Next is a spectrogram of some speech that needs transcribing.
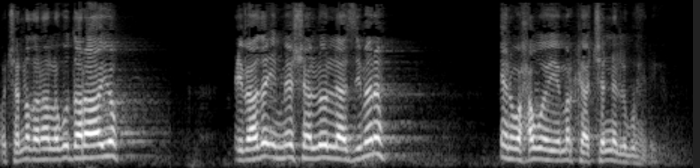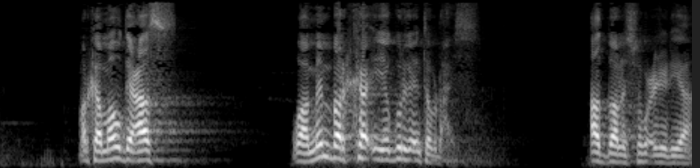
Oo jannadana lagu daraayo. Cibaado in meesha loo laazimana in waxa weeye markaa janno lagu helayo. Marka mawdicaas waa mimbarka iyo guriga inta udhaxaysa aad baa la isugu cidhiidhiyaa.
